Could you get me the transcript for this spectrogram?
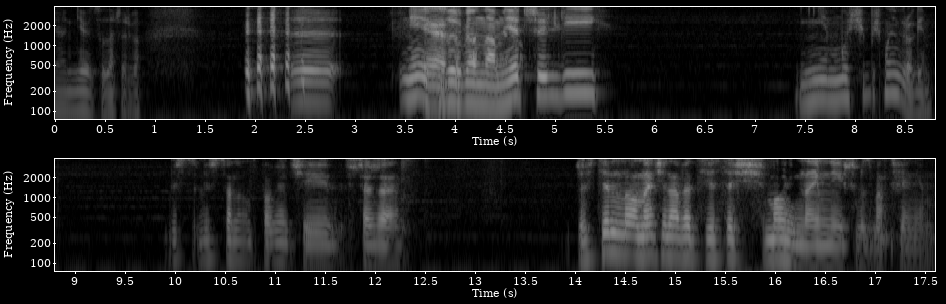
Ja nie wiem, co znaczy ergo. Y, nie jest Nie, to ze względu tak na mnie, czyli... Nie musi być moim wrogiem. Wiesz, wiesz co, no, powiem ci szczerze, że w tym momencie nawet jesteś moim najmniejszym zmartwieniem.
